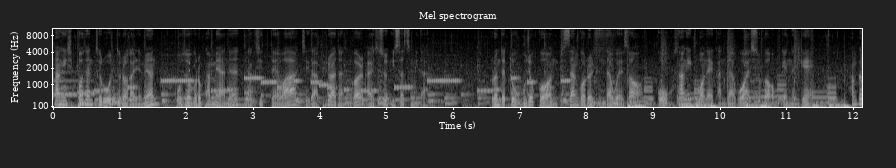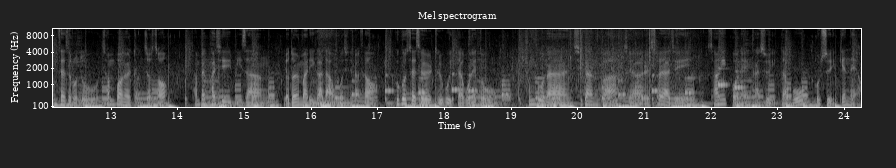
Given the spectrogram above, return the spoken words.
상위 10%로 들어가려면 보석으로 판매하는 낚싯대와 찌가 필요하다는 걸 알 수 있었습니다. 그런데 또 무조건 비싼 거를 든다고 해서 꼭 상위권에 간다고 할 수가 없겠는 게 황금셋으로도 1000번을 던져서 380 이상 8마리가 나온 것이라서 흑우셋을 들고 있다고 해도 충분한 시간과 재화를 써야지 상위권에 갈 수 있다고 볼 수 있겠네요.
